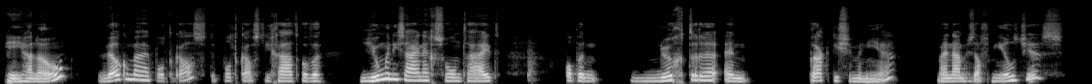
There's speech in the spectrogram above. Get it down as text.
Hey, hallo. Welkom bij mijn podcast. De podcast die gaat over human design en gezondheid op een nuchtere en praktische manier. Mijn naam is Daphne Hieltjes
